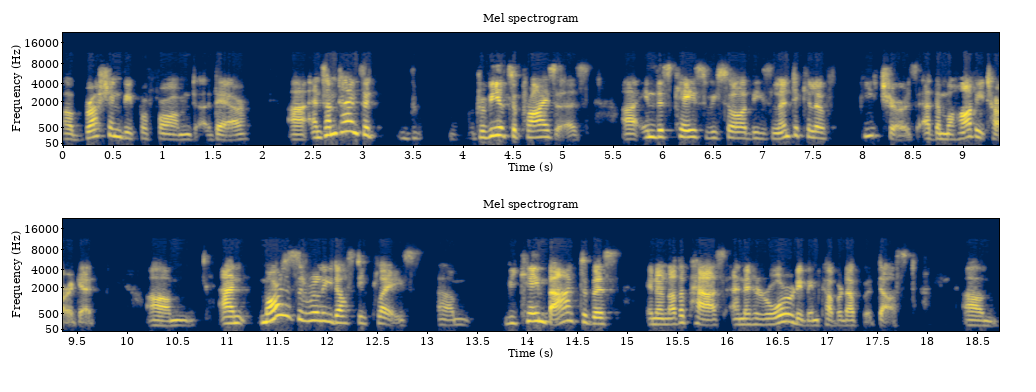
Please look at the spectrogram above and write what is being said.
a brushing we performed there. Uh, and sometimes it revealed surprises. Uh, in this case, we saw these lenticular features at the Mojave target. Um, and Mars is a really dusty place. Um, we came back to this in another pass and it had already been covered up with dust. Um,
